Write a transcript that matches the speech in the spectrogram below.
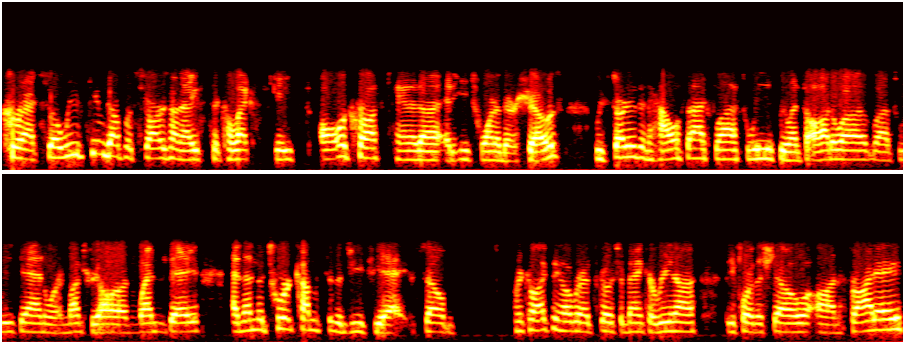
Correct. So we've teamed up with Stars on Ice to collect skates all across Canada at each one of their shows. We started in Halifax last week. We went to Ottawa last weekend. We're in Montreal on Wednesday. And then the tour comes to the GTA. So collecting over at Scotiabank Arena before the show on Friday,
